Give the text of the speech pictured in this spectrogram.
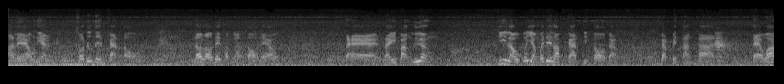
มาแล้วเนี่ยเขาดำเนินการต่อแล้วเราได้ทำงานต่อแล้ว แต่ในบางเรื่องที่เราก็ยังไม่ได้รับการติดต่อแบบแบบเป็นทางการ อ่าแต่ว่า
